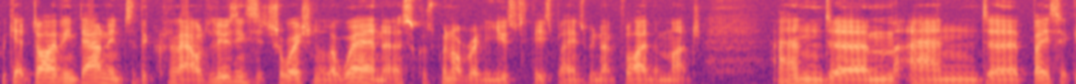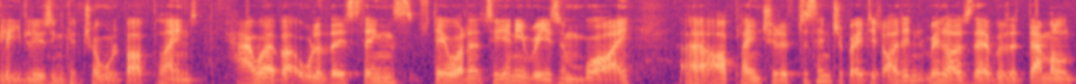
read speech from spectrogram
We kept diving down into the cloud, losing situational awareness because we're not really used to these planes. We don't fly them much and um, and uh, basically losing control of our planes. However, all of those things, still, I don't see any reason why uh, our plane should have disintegrated. I didn't realise there was a dam-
